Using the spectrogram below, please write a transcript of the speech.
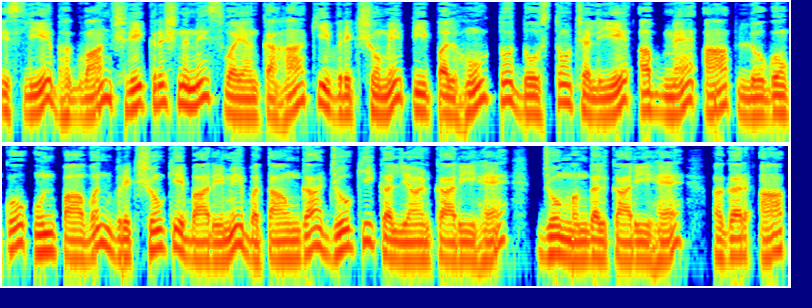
इसलिए भगवान श्री कृष्ण ने स्वयं कहा कि वृक्षों में पीपल हूँ। तो दोस्तों, चलिए अब मैं आप लोगों को उन पावन वृक्षों के बारे में बताऊँगा जो कि कल्याणकारी है, जो मंगलकारी है। अगर आप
